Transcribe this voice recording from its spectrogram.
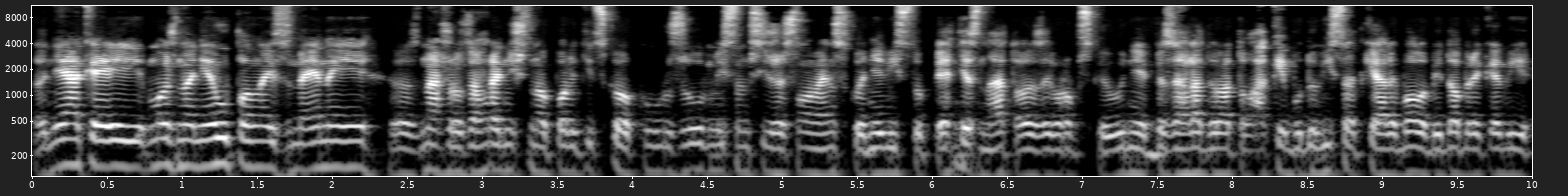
nejakej možno neúplnej zmeny z našho zahraničného politického kurzu. Myslím si, že Slovensko nevystúpia z NATO, z Európskej únie bez ohľadu na to, aké budú výsledky, ale bolo by dobre, keby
